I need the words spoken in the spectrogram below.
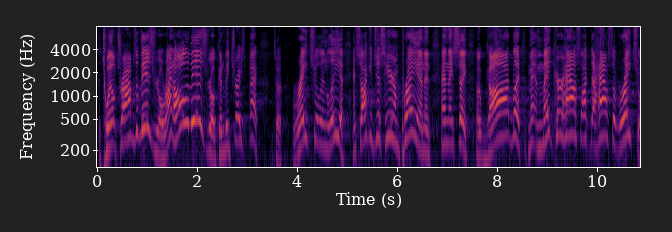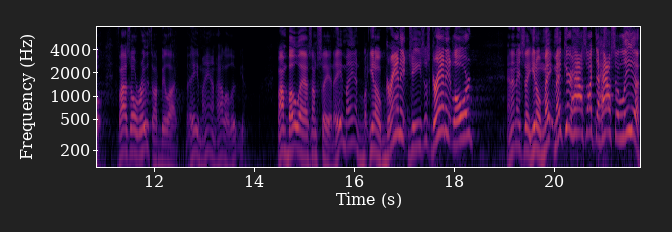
the 12 tribes of Israel, right? All of Israel can be traced back to Rachel and Leah. And so I can just hear them praying, and, and they say, oh, God bless, make her house like the house of Rachel. If I was old Ruth, I'd be like, Amen, hallelujah. If I'm Boaz, I'm saying, Amen. You know, grant it, Jesus, grant it, Lord. And then they say, you know, make, make your house like the house of Leah.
